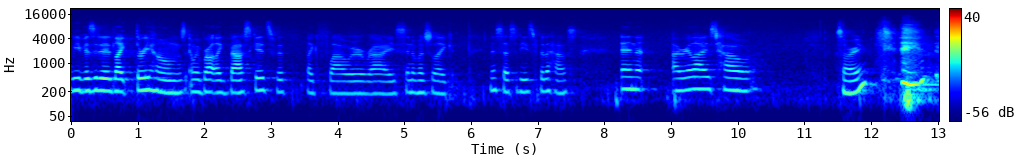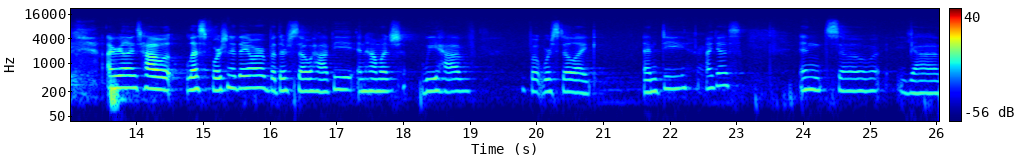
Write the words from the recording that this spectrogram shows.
We visited like three homes and we brought like baskets with like flour, rice, and a bunch of like necessities for the house. And I realized how sorry. I realized how less fortunate they are, but they're so happy, and how much we have, but we're still like empty, I guess. And so, yeah,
